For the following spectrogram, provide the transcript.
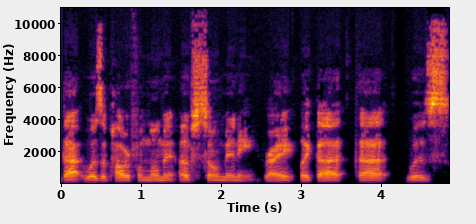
that was a powerful moment of so many, right? Like that that was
